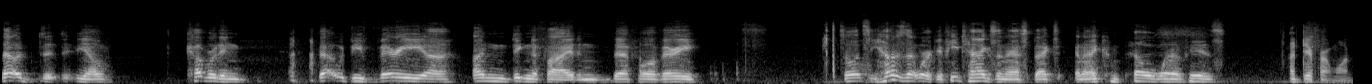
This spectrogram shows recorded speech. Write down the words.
That would you know, covered in. That would be very uh, undignified and therefore very So let's see. How does that work? If he tags an aspect and I compel one of his, A different one.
